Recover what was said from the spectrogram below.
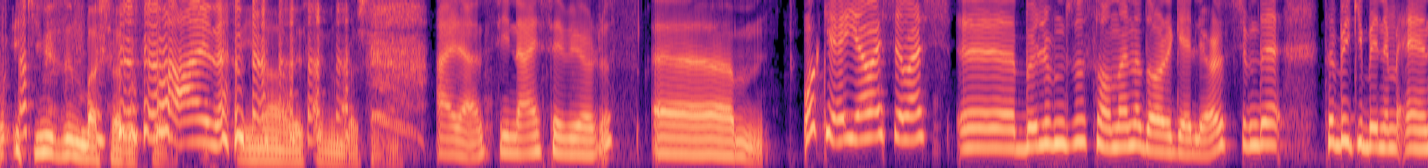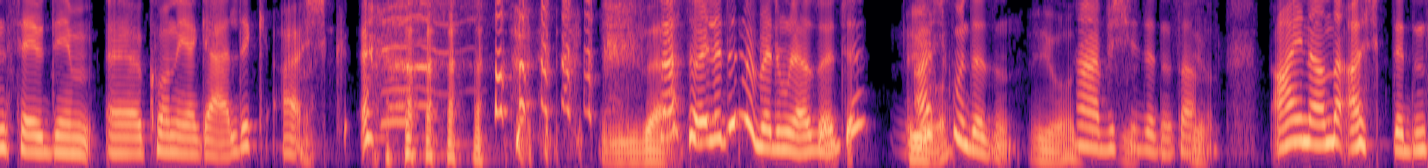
Bu ikinizin başarısı. Aynen. Sina ve senin başarın. Aynen Sina'yı seviyoruz. Ee, Okey yavaş yavaş e, bölümümüzün sonlarına doğru geliyoruz. Şimdi tabii ki benim en sevdiğim e, konuya geldik. Aşk. Güzel. Sen söyledin mi benimle az önce? Yok. Aşk mı dedin? Yok. Ha bir şey dedin sandım. Yok. Aynı anda aşk dedin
